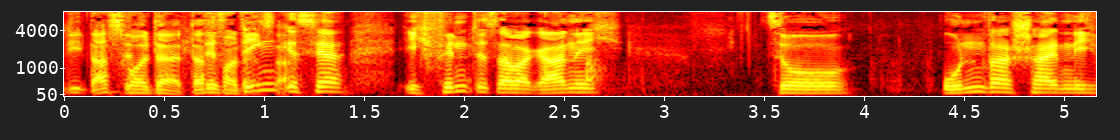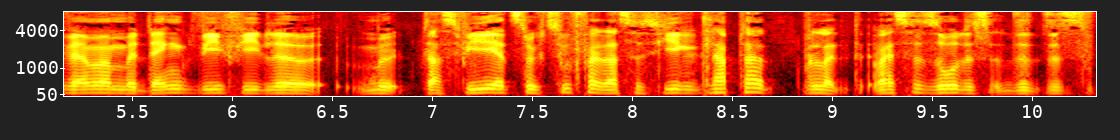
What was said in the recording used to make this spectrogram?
die, Das wollte er- das das wollte Ding sagen. ist ja, ich finde es aber gar nicht so unwahrscheinlich, wenn man bedenkt, wie viele, dass wir jetzt durch Zufall, dass es hier geklappt hat, weißt du so, das, das,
